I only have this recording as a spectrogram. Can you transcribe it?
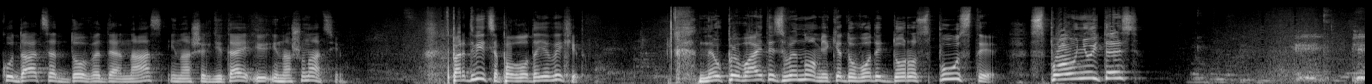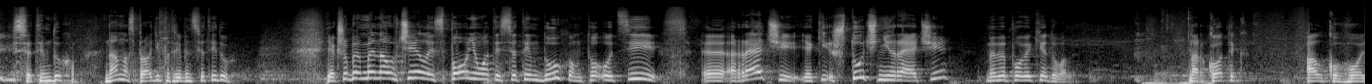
куди це доведе нас і наших дітей, і, і нашу націю. Тепер дивіться, Павло дає вихід. Не впивайтесь вином, яке доводить до розпусти. Сповнюйтесь Святим Духом. Нам насправді потрібен Святий Дух. Якщо б ми навчились сповнюватися Святим Духом, то оці е, речі, які штучні речі, ми би повикидували. Наркотик, алкоголь,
